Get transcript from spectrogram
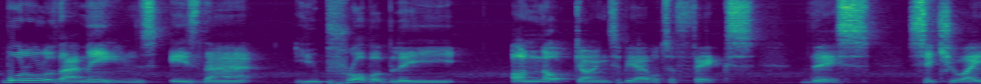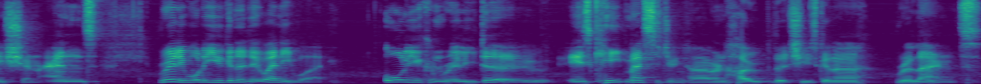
what all of that means is that you probably are not going to be able to fix this situation. And really, what are you going to do anyway? All you can really do is keep messaging her and hope that she's going to relent.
